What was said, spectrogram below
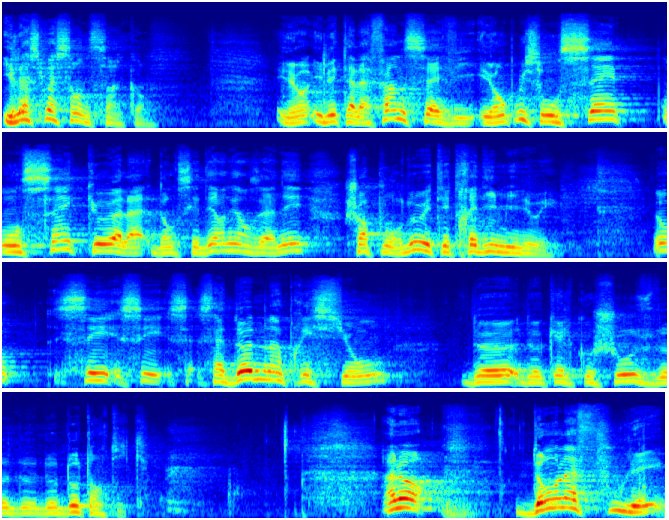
Il a 65 ans. Et il est à la fin de sa vie. Et en plus, on sait, sait que dans ces dernières années, Chapour II était très diminué. Donc, ça donne l'impression de, quelque chose d'authentique. Alors, dans la foulée,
